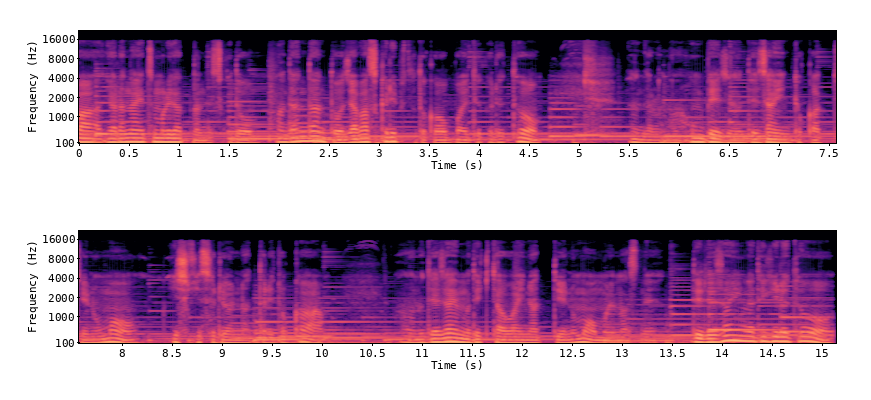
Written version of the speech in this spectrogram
はやらないつもりだったんですけど、まあ、だんだんと JavaScript とかを覚えてくるとなんだろうなホームページのデザインとかっていうのも意識するようになったりとかあのデザインもできた方がいいなっていうのも思いますね。でデザインができると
